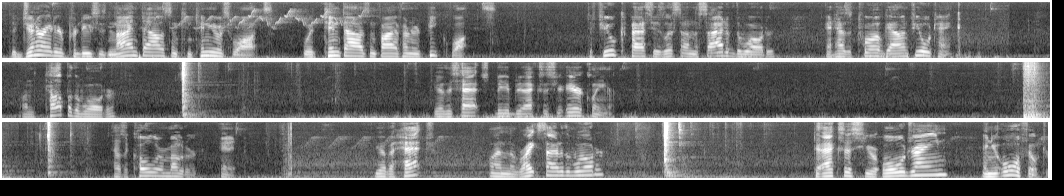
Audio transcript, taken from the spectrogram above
The generator produces 9,000 continuous watts with 10,500 peak watts. The fuel capacity is listed on the side of the water and has a 12 gallon fuel tank on top of the water. you have this hatch to be able to access your air cleaner. Has a Kohler motor in it. You have a hatch on the right side of the water to access your oil drain and your oil filter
